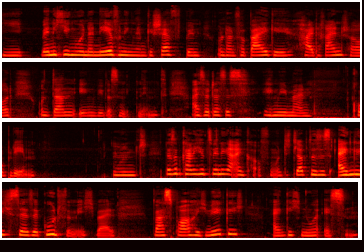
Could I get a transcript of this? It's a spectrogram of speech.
die, wenn ich irgendwo in der Nähe von irgendeinem Geschäft bin und dann vorbeigehe, halt reinschaut und dann irgendwie was mitnimmt. Also das ist irgendwie mein Problem. Und deshalb kann ich jetzt weniger einkaufen. Und ich glaube, das ist eigentlich sehr, sehr gut für mich, weil was brauche ich wirklich? Eigentlich nur Essen.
